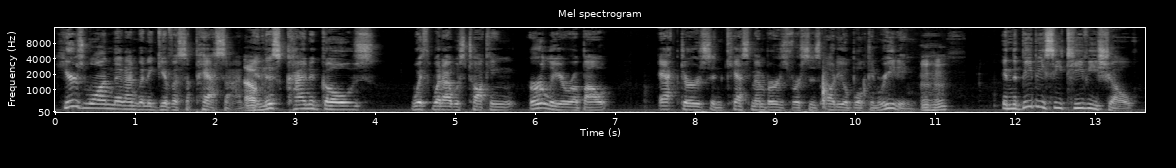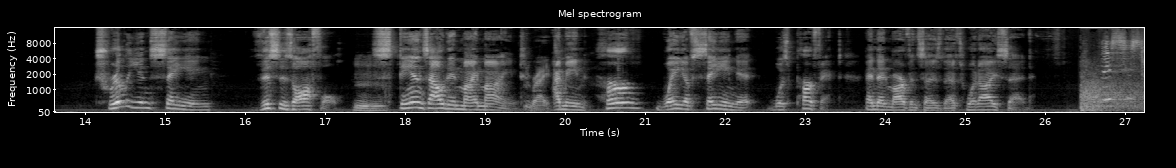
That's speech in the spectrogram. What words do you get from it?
here's one that I'm going to give us a pass on. Okay. And this kind of goes with what I was talking earlier about actors and cast members versus audiobook and reading. hmm In the BBC TV show, Trillian saying, This is awful, stands out in my mind. Right. I mean, her way of saying it was perfect. And then Marvin says, That's what I said. This is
